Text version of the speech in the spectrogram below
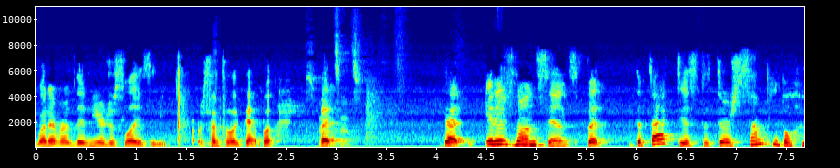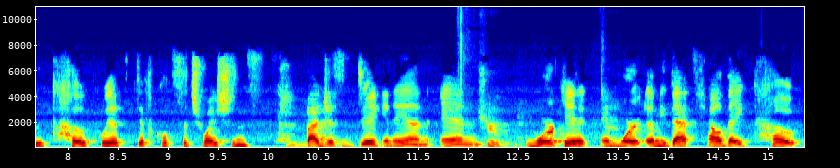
whatever then you're just lazy or something like that but but that it is nonsense but the fact is that there's some people who cope with difficult situations mm-hmm. by just digging in and True. work it and yeah. work. I mean, that's how they cope.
